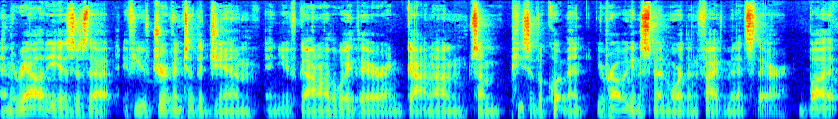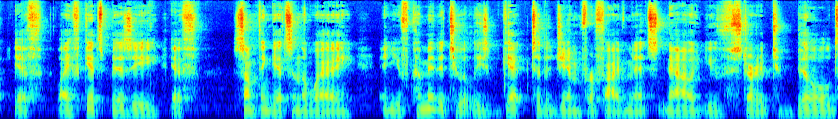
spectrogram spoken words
And the reality is, is that if you've driven to the gym and you've gone all the way there and gotten on some piece of equipment, you're probably going to spend more than five minutes there. But if life gets busy, if something gets in the way, and you've committed to at least get to the gym for five minutes, now you've started to build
